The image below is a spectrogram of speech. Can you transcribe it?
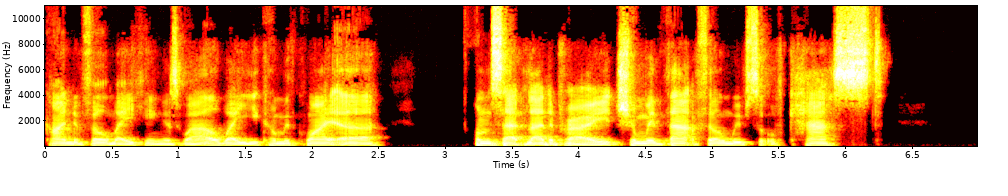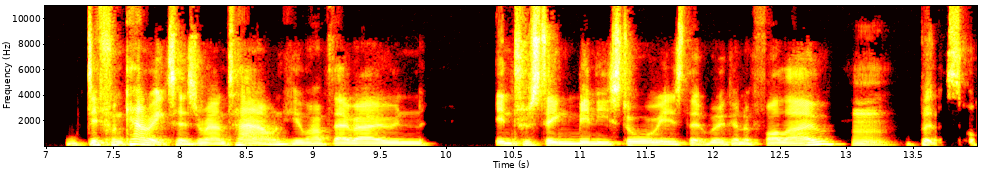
kind of filmmaking as well, where you come with quite a concept led approach. And with that film, we've sort of cast different characters around town who have their own interesting mini stories that we're going to follow. Mm. But the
